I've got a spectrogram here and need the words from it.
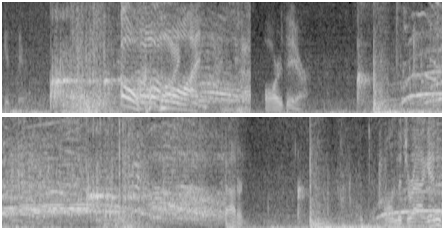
Get there. Oh, come on! Are there? Pattern. On the dragon.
